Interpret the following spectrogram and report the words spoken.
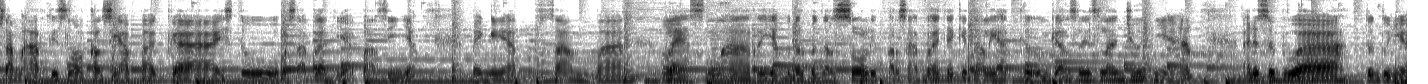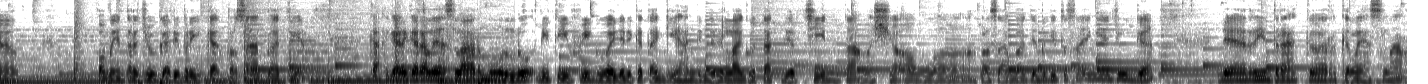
sama artis lokal siapa guys? Tuh persahabat ya pastinya pengennya sama Leslar yang benar-benar solid persahabat ya. Kita lihat ke unggahan selanjutnya. Ada sebuah tentunya komentar juga diberikan persahabat ya Kak, gara-gara Leslar mulu di TV gue jadi ketagihan dengerin lagu Takdir Cinta. Masya Allah Persahabat ya begitu sayangnya juga dari Drakor ke Leslar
